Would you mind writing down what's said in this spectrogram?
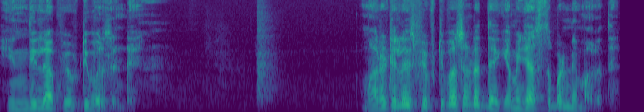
हिंदीला फिफ्टी पर्सेंट आहे. मराठीला फिफ्टी पर्सेंटच द्या की आम्ही जास्त पण नाही मागत आहे.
